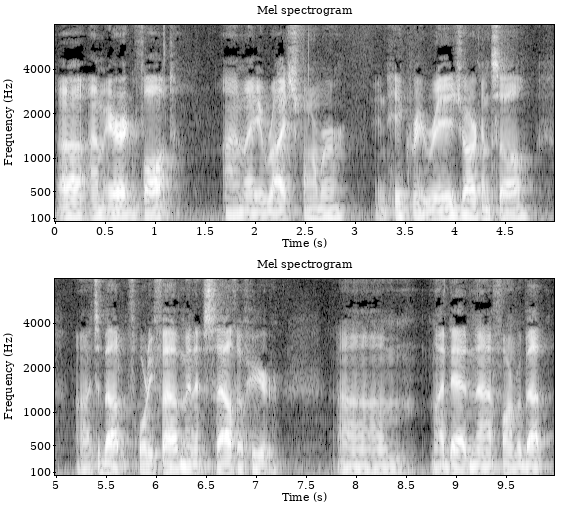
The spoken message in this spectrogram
Uh, I'm Eric Vaught. I'm a rice farmer in Hickory Ridge, Arkansas. Uh, it's about 45 minutes south of here. Um, my dad and I farm about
